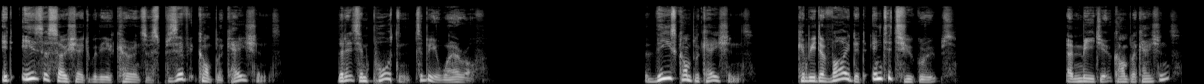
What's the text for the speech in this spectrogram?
it is associated with the occurrence of specific complications that it's important to be aware of. These complications can be divided into two groups immediate complications,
